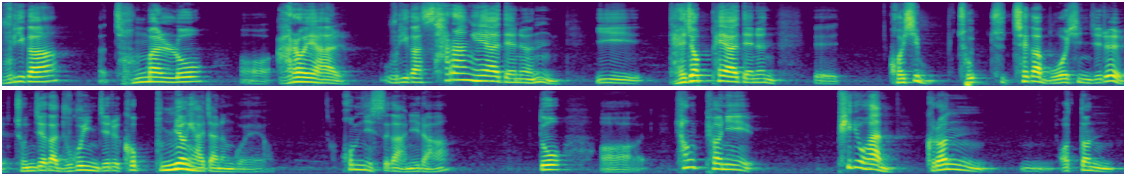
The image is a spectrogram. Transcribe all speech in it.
우리가 정말로 어, 알아야 할 우리가 사랑해야 되는 이 대접해야 되는 것이 주체가 무엇인지를 존재가 누구인지를 그거 분명히 하자는 거예요. 홈리스가 아니라. 또 어, 형편이 필요한 그런 음, 어떤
